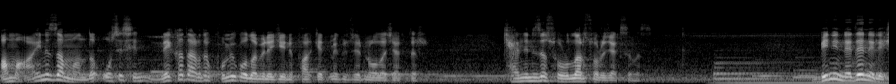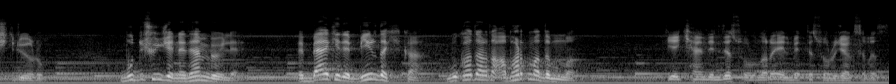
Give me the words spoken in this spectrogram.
ama aynı zamanda o sesin ne kadar da komik olabileceğini fark etmek üzerine olacaktır. Kendinize sorular soracaksınız. Beni neden eleştiriyorum? Bu düşünce neden böyle? Ve belki de bir dakika bu kadar da abartmadım mı? diye kendinize soruları elbette soracaksınız.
